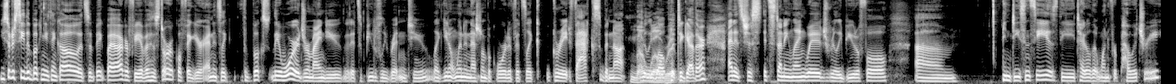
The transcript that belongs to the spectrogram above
you sort of see the book and you think, oh, it's a big biography of a historical figure, and it's like the books, the awards remind you that it's beautifully written too. Like you don't win a National Book Award if it's like great facts but not, Not really well well, put together and it's just it's stunning language really beautiful um, indecency is the title that won for poetry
